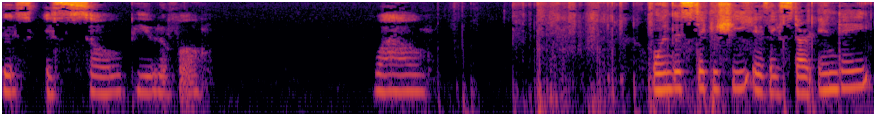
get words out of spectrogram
This is so beautiful. Wow. On this sticker sheet is a start end date,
